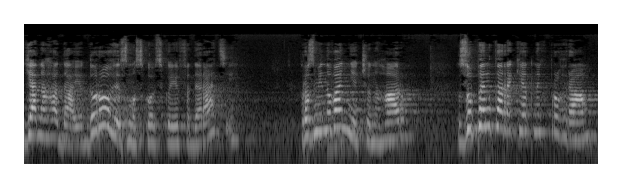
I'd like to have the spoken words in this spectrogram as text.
я нагадаю, дороги з Московської Федерації, розмінування Чонгару, зупинка ракетних програм,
